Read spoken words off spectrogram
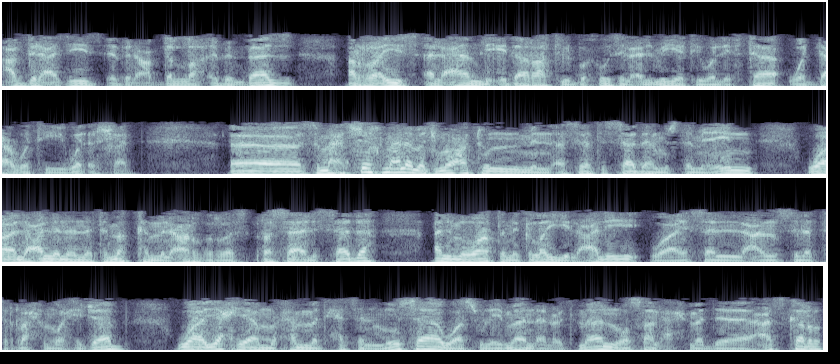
عبد العزيز ابن عبد الله ابن باز الرئيس العام لإدارات البحوث العلمية والإفتاء والدعوة والإرشاد. أه سماحة الشيخ معنا مجموعة من أسئلة السادة المستمعين ولعلنا نتمكن من عرض رسائل السادة. المواطن قلي العلي ويسأل عن صلة الرحم والحجاب ويحيى محمد حسن موسى وسليمان العثمان وصالح أحمد عسكر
